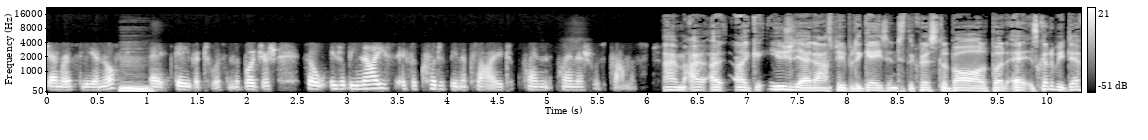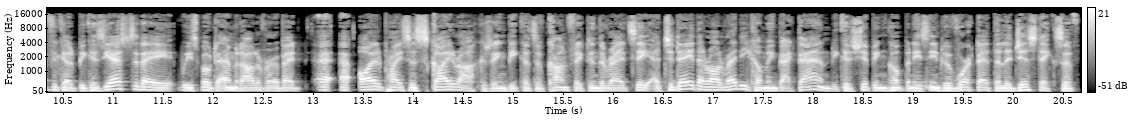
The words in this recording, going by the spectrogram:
generously enough. Uh, it gave it to us in the budget. So it would be nice if it could have been applied when, when it was promised. Um, I, I, like usually, I'd ask people to gaze into the crystal ball, but uh, it's going to be difficult because yesterday we spoke to Emmett Oliver about uh, uh, oil prices skyrocketing because of conflict in the Red Sea. Uh, today, they're already coming back down because shipping companies seem to have worked out the logistics of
